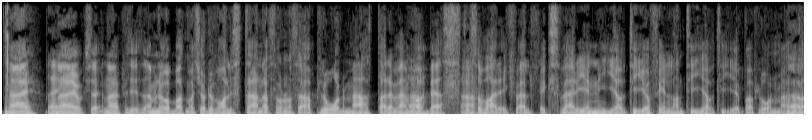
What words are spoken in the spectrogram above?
Nej, Nej. nej. också, nej precis. Nej, men det var bara att man körde vanlig standup från och så här applådmätare, vem Ja, var bäst? ja. Och så varje kväll fick Sverige 9 av 10 och Finland 10 av 10 på applådmätaren. Ja,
